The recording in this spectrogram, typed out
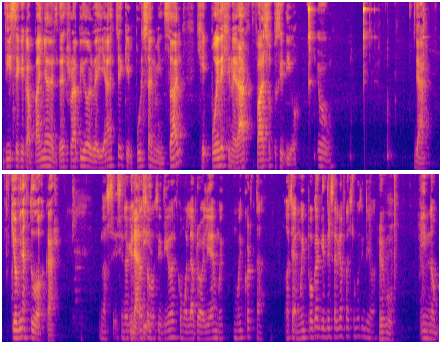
dice que campaña del test rápido del VIH que impulsa el MinSal puede generar falsos positivos. uh, Ya. ¿Qué opinas tú, Oscar? no sé, siento que Mira, el falso positivo es como la probabilidad es muy, muy corta. O sea, muy poca que te salga falso positivo. Y no,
